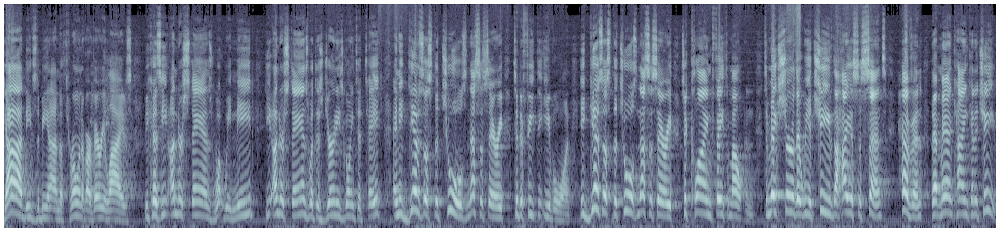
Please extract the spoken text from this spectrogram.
God needs to be on the throne of our very lives because He understands what we need. He understands what this journey is going to take, and He gives us the tools necessary to defeat the evil one. He gives us the tools necessary to climb Faith Mountain, to make sure that we achieve the highest ascent, heaven, that mankind can achieve.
